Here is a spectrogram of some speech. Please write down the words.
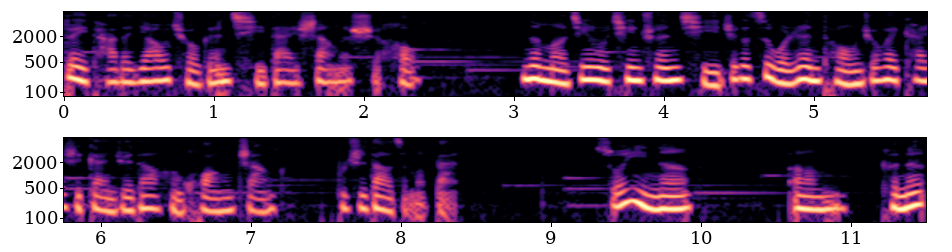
对他的要求跟期待上的时候。那么进入青春期，这个自我认同就会开始感觉到很慌张，不知道怎么办。所以呢，嗯，可能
